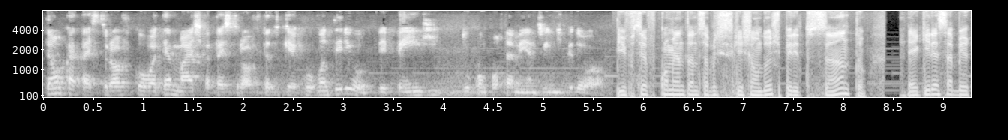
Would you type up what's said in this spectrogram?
tão catastrófica ou até mais catastrófica do que a curva anterior. Depende do comportamento individual. E você comentando sobre essa questão do Espírito Santo, eu queria saber,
